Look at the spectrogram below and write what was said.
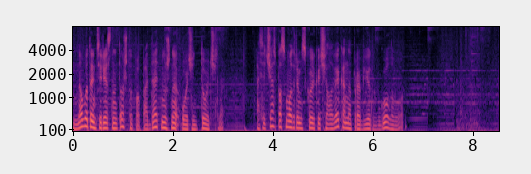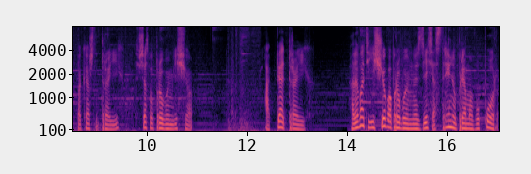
Но вот интересно то, что попадать нужно очень точно. А сейчас посмотрим, сколько человек она пробьет в голову. Пока что троих. Сейчас попробуем еще. Опять троих. А давайте еще попробуем, но здесь я стрельну прямо в упор.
